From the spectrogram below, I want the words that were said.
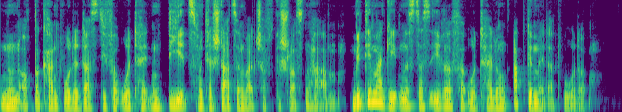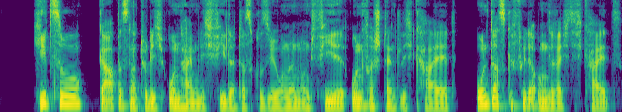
nun auch bekannt wurde, dass die Verurteilten Deals mit der Staatsanwaltschaft geschlossen haben. Mit dem Ergebnis, dass ihre Verurteilung abgemildert wurde. Hierzu gab es natürlich unheimlich viele Diskussionen und viel Unverständlichkeit und das Gefühl der Ungerechtigkeit,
